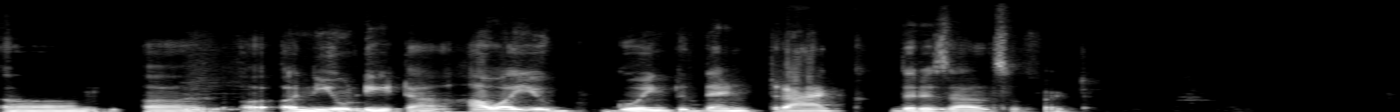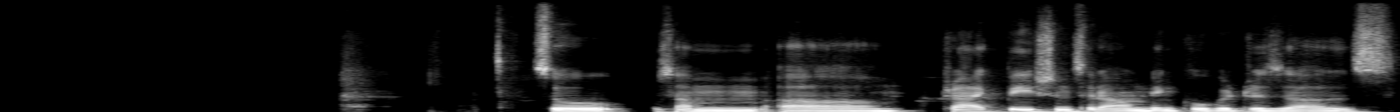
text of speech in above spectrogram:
um, uh, a new data how are you going to then track the results of it? So some um, track patients surrounding covid results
